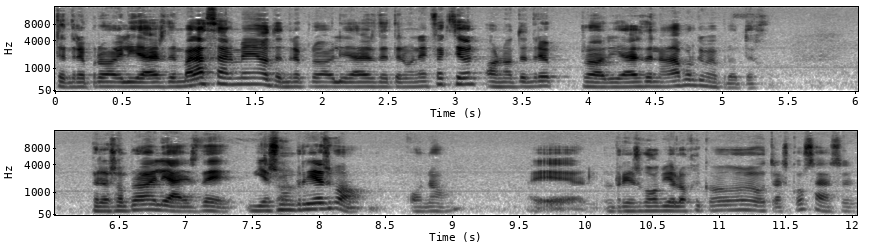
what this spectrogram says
tendré probabilidades de embarazarme o tendré probabilidades de tener una infección o no tendré probabilidades de nada porque me protejo. Pero son probabilidades de. ¿Y es un riesgo o no? Eh, riesgo biológico, otras cosas. El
